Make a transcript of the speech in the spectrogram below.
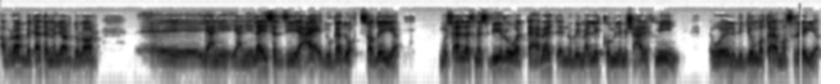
أبراج ب 3 مليار دولار يعني يعني ليست ذي عائد وجدوى اقتصادية. مثلث مسبيرو واتهامات إنه بيملكهم لمش عارف مين. واللي بيديهم بطائق مصرية.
